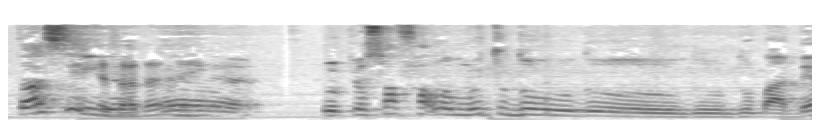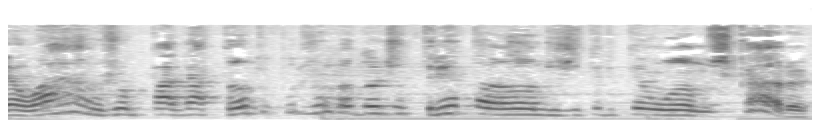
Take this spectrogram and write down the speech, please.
Então, assim, é, o pessoal fala muito do, do, do, do Babel, ah, o jogo pagar tanto por jogador de 30 anos, de 31 anos. Cara,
